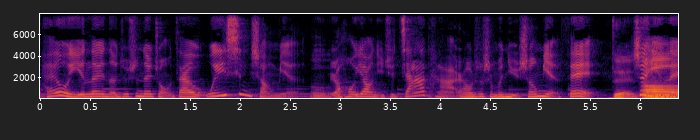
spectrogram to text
还有一类呢，就是那种在微信上面，嗯然后要你去加他，然后说什么女生免费对这一类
